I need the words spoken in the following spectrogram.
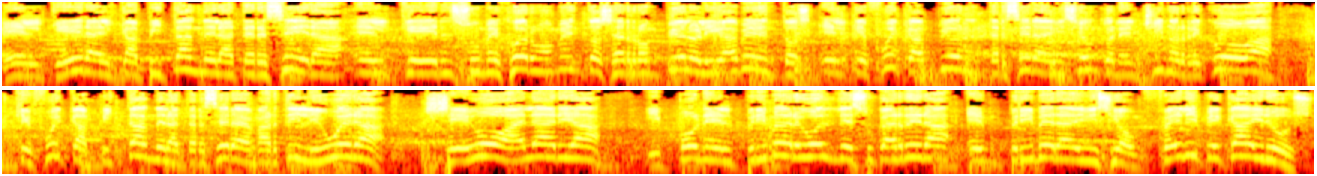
el que era el capitán de la tercera, el que en su mejor momento se rompió los ligamentos, el que fue campeón en tercera división con el chino Recoba, que fue capitán de la tercera de Martín Ligüera, llegó al área y pone el primer gol de su carrera en primera división. Felipe Cairus,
